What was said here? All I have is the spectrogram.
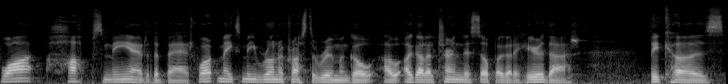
what hops me out of the bed? What makes me run across the room and go, I, I got to turn this up. I got to hear that, because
